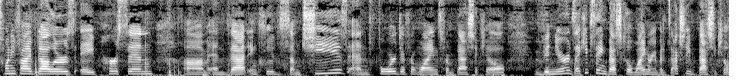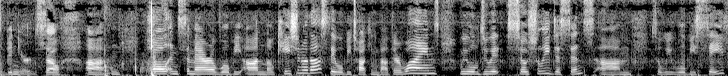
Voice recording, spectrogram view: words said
$25 a person. Um, and that includes some cheese and four different wines from Bashakill Vineyards. I keep saying Bashakill Winery, but it's actually Bashakill Vineyards. So um, Paul and Samara will be on location with us. They will be talking about their wines. We will do it socially distanced. So we will be safe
